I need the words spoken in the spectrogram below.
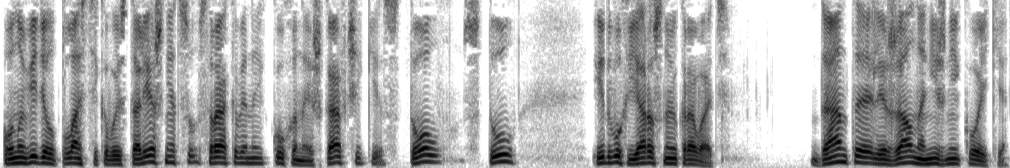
он увидел пластиковую столешницу с раковиной, кухонные шкафчики, стол, стул и двухъярусную кровать. Данте лежал на нижней койке.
